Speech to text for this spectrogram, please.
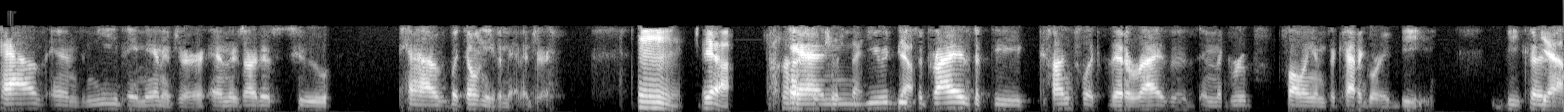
have and need a manager, and there's artists who have but don't need a manager. Mm, yeah. and you would be yeah. surprised at the conflict that arises in the group falling into category B because yeah.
